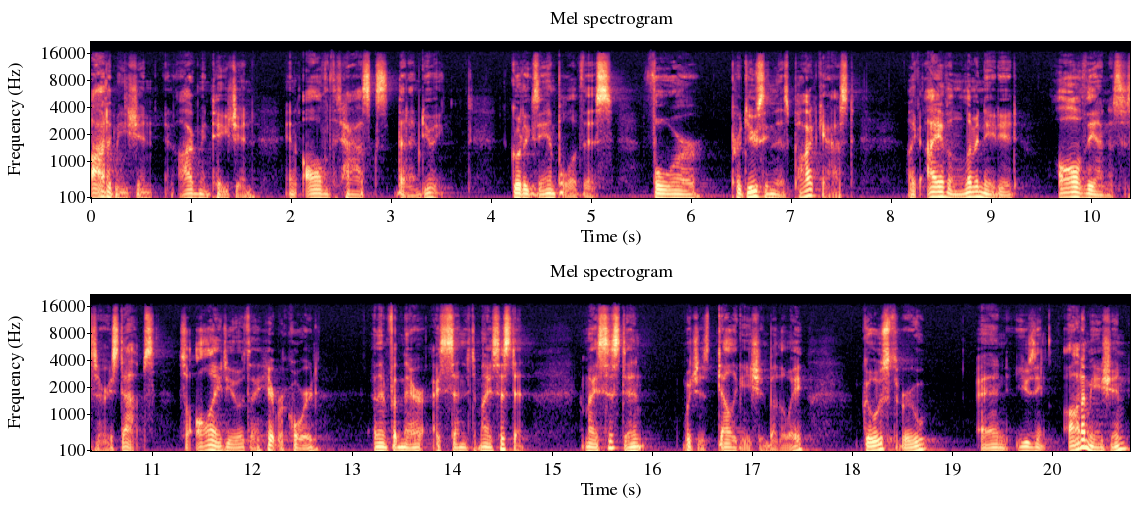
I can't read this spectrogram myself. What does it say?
automation, and augmentation in all of the tasks that I'm doing. Good example of this for producing this podcast, like I have eliminated all of the unnecessary steps. So all I do is I hit record, and then from there I send it to my assistant. My assistant, which is delegation by the way, goes through and using automation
